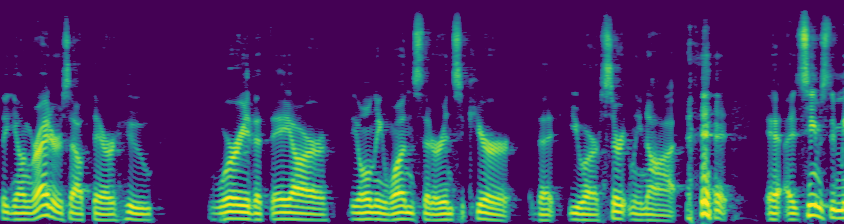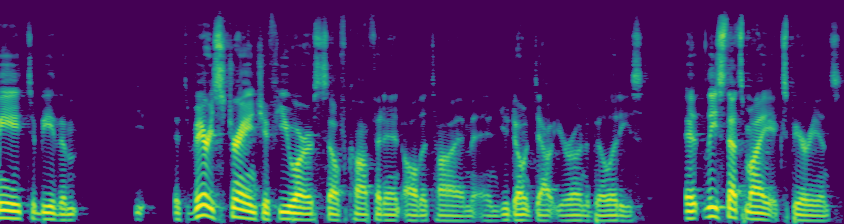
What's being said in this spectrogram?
the young writers out there who worry that they are the only ones that are insecure that you are certainly not. It seems to me to be the it's very strange if you are self-confident all the time and you don't doubt your own abilities. At least that's my experience.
